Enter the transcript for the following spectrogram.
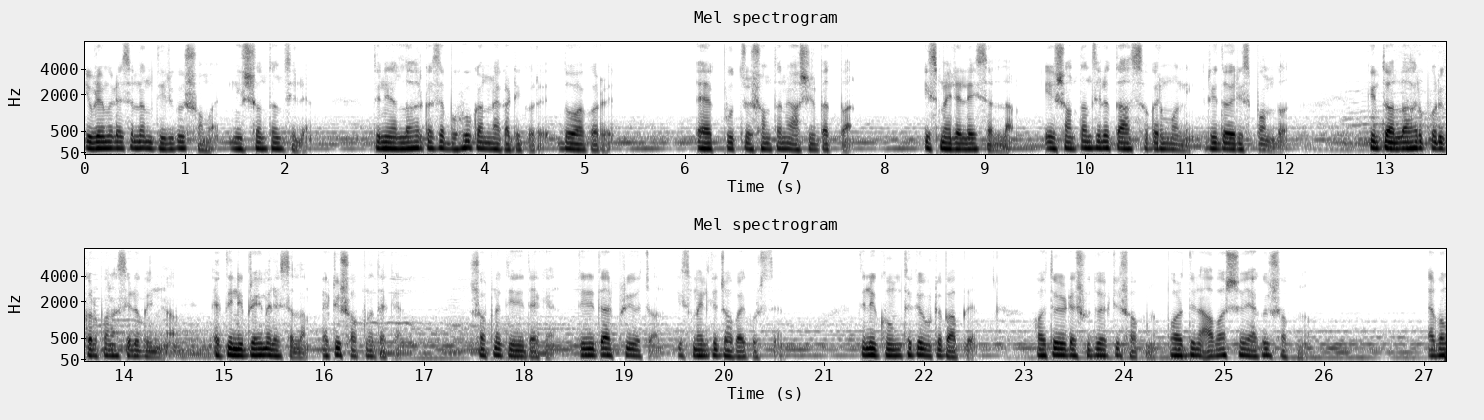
ইব্রাহিম আলাইসাল্লাম দীর্ঘ সময় নিঃসন্তান ছিলেন। তিনি আল্লাহর কাছে বহু কান্নাকাটি করে দোয়া করে। এক পুত্র সন্তানের আশীর্বাদ পান। ইসমাইল আলাইসাল্লাম এই সন্তান ছিল তার চোখের মনি, হৃদয়ের স্পন্দন। কিন্তু আল্লাহর পরিকল্পনা ছিল ভিন্ন। একদিন ইব্রাহিম আলাইসাল্লাম একটি স্বপ্ন দেখেন। স্বপ্নে তিনি দেখেন, তিনি তার প্রিয়জন ইসমাইলকে জবাই করছেন। তিনি ঘুম থেকে উঠে ভাবলেন, হয়তো এটা শুধু একটি স্বপ্ন। পরদিন আবার সেই একই স্বপ্ন এবং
